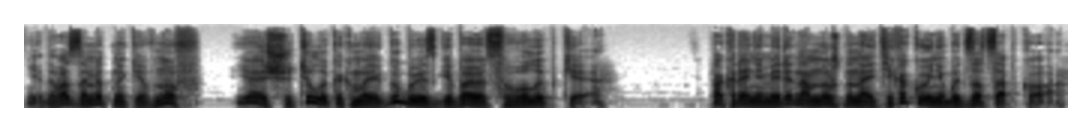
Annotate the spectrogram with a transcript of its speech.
Едва заметно кивнув, я ощутила, как мои губы изгибаются в улыбке. По крайней мере, нам нужно найти какую-нибудь зацепку.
